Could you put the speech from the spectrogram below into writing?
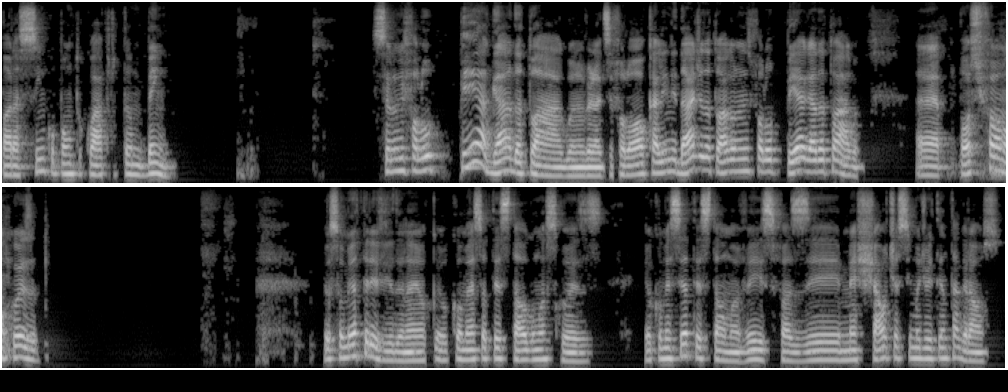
para 5.4 também? Você não me falou pH da tua água, na verdade. Você falou alcalinidade da tua água, não falou pH da tua água. É, posso te falar uma coisa? Eu sou meio atrevido, né? Eu, eu começo a testar algumas coisas. Eu comecei a testar uma vez fazer mash out acima de 80 graus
